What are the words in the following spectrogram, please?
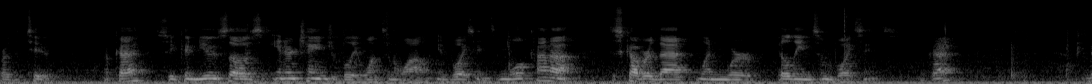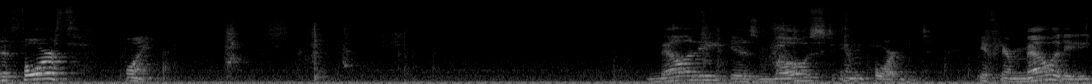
or the two? Okay? So you can use those interchangeably once in a while in voicings. And we'll kind of discover that when we're building some voicings. Okay? The fourth point melody is most important. If your melody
